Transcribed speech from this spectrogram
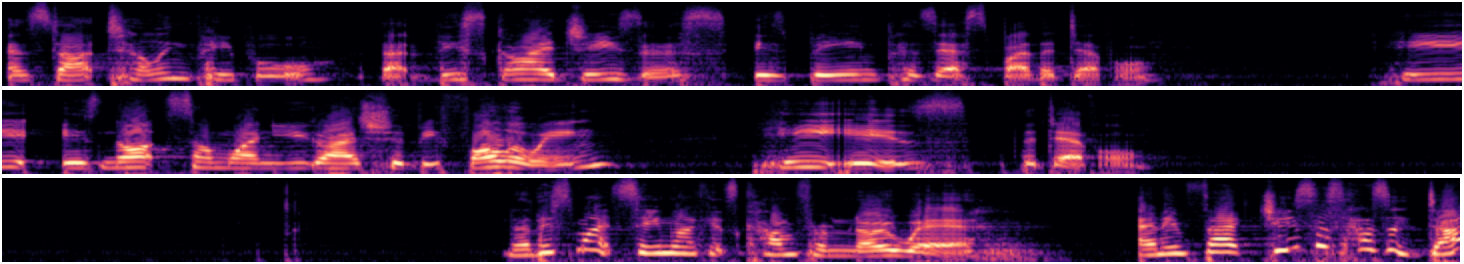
and start telling people that this guy, Jesus, is being possessed by the devil. He is not someone you guys should be following, he is the devil. Now, this might seem like it's come from nowhere. And in fact, Jesus hasn't done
